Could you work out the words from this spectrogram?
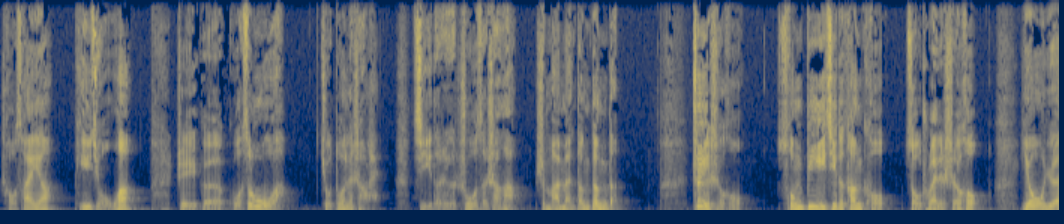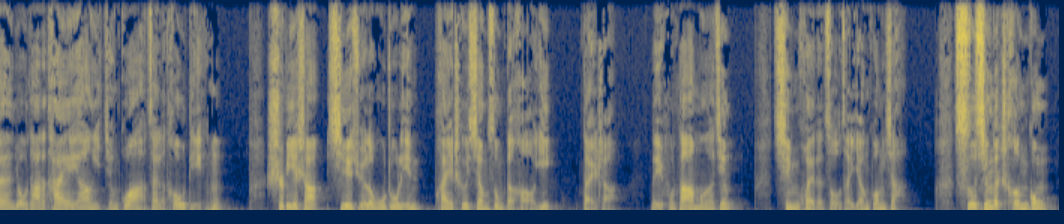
炒菜呀、啤酒啊、这个果子露啊，就端了上来，挤得这个桌子上啊是满满登登的。这时候，从碧记的堂口走出来的时候。又圆又大的太阳已经挂在了头顶，施必杀谢绝了吴竹林派车相送的好意，戴上那副大墨镜，轻快的走在阳光下。此行的成功，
